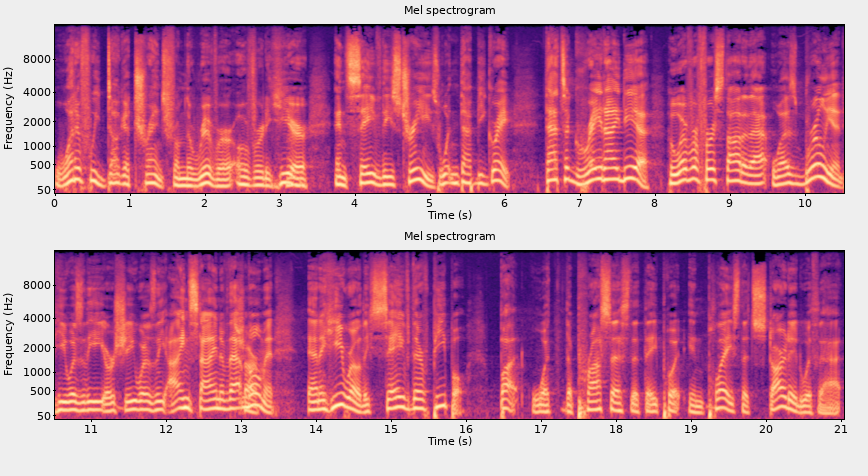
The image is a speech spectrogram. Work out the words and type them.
What if we dug a trench from the river over to here mm-hmm. and save these trees? Wouldn't that be great? That's a great idea. Whoever first thought of that was brilliant. He was the, or she was the Einstein of that Sure. moment and a hero. They saved their people. But what the process that they put in place that started with that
